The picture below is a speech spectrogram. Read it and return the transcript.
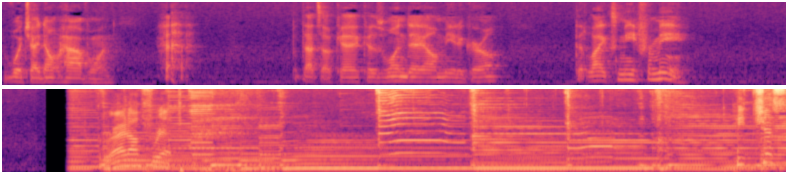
of which I don't have one. But that's okay, because one day I'll meet a girl that likes me for me. Right off rip. He just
